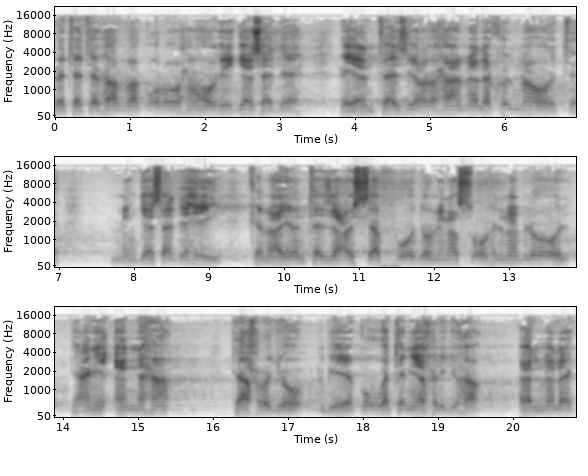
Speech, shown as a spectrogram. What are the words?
فتتفرق روحه في جسده فينتزعها ملك الموت من جسده كما ينتزع السفود من الصوف المبلول. يعني أنها تخرج بقوة يخرجها الملك.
